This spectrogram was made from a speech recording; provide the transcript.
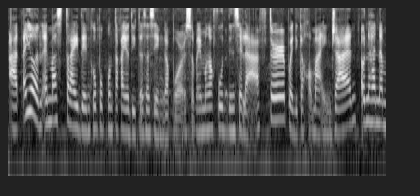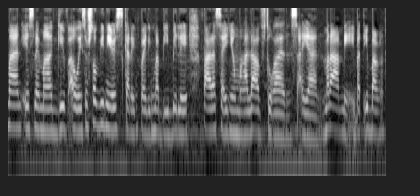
At ayun, I must try din kung pupunta kayo dito sa Singapore. So may mga food din sila after. Pwede ka kumain dyan. Unahan naman is may mga giveaways or souvenirs ka rin pwedeng mabibili para sa inyong mga loved ones. Ayan, marami. Iba't ibang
